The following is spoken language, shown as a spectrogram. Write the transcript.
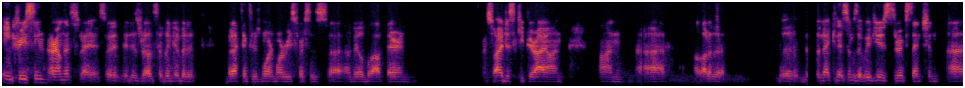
increasing around this, right? So it, it is relatively new, but it, but I think there's more and more resources uh, available out there, and so I just keep your eye on on uh, a lot of the the, the mechanisms that we've used through extension. Uh,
